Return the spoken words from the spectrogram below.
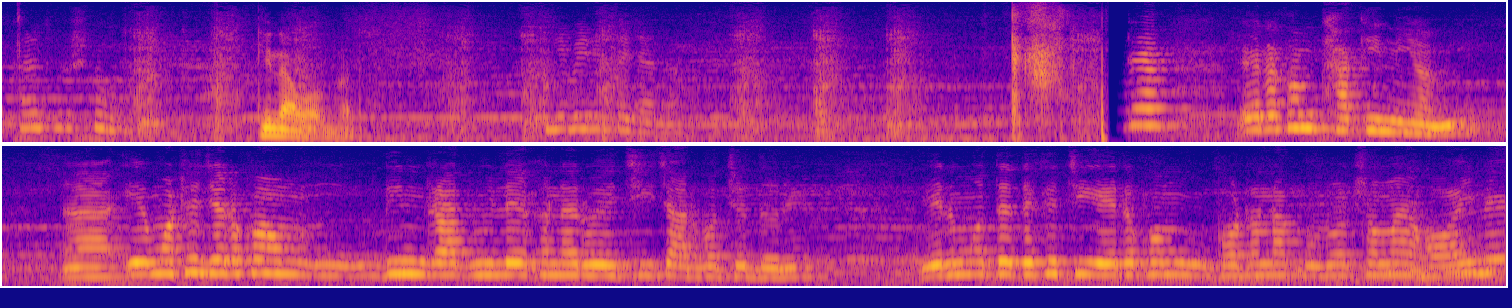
এখানে প্রশ্ন উঠবে। কি নাম আপনার? নিবেদিতা জানা এরকম থাকিনি আমি। এ মঠে যেরকম দিন রাত মিলে এখানে রয়েছি চার বছর ধরে, এর মধ্যে দেখেছি এরকম ঘটনা কোনো সময় হয় না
